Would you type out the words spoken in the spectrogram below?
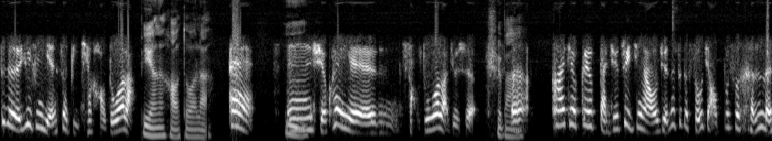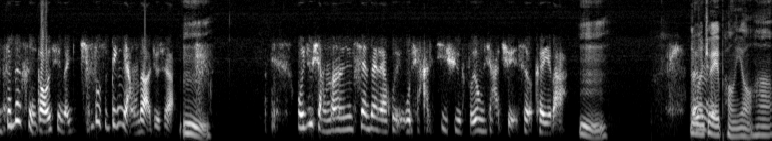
这个月经颜色比以前好多了。比原来好多了，哎，嗯嗯，血块也嗯少多了，就是，是吧？嗯，而且给感觉最近啊，我觉得这个手脚不是很冷，真的很高兴的，以前都是冰凉的，就是，嗯我就想呢，现在呢会，我想继续服用下去，是可以吧？嗯。那么嗯这位朋友哈，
